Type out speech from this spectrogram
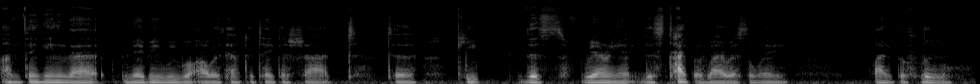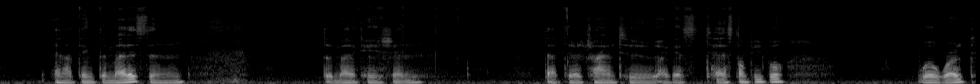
I'm thinking that maybe we will always have to take a shot to keep this variant, this type of virus away, like the flu. And I think the medicine, the medication that they're trying to, I guess, test on people will work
